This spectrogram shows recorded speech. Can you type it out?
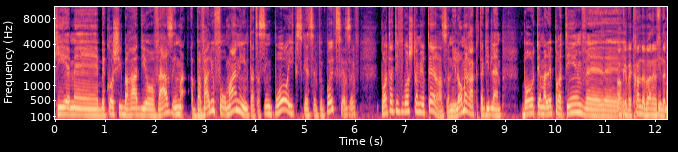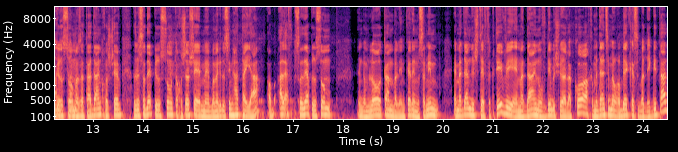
כי הם אה, בקושי ברדיו, ואז אם ב-value for money, אם אתה תשים פה איקס כסף ופה איקס כסף, פה אתה תפגוש אותם יותר. אז אני לא אומר רק תגיד להם, בואו תמלא פרטים ו... אוקיי, והתחלנו לדבר על משרדי פרסום. אז אתה עדיין חושב, אז משרדי פרסום, אתה חושב שהם, בוא נגיד, עושים הטיה, משרדי הפרסום הם גם לא טמבלים, כן, הם שמים, הם עדיין יודעים שזה אפקטיבי, הם עדיין עובדים בשביל הלקוח, הם עדיין שמים הרבה כסף בדיגיטל,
